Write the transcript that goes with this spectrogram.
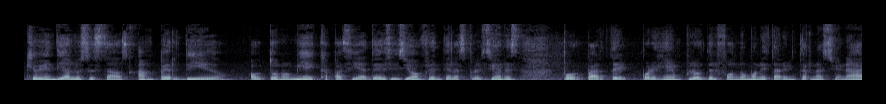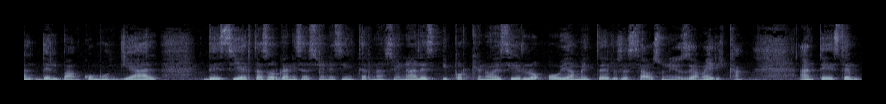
que hoy en día los estados han perdido autonomía y capacidad de decisión frente a las presiones por parte, por ejemplo, del Fondo Monetario Internacional, del Banco Mundial, de ciertas organizaciones internacionales y, por qué no decirlo, obviamente de los Estados Unidos de América. Ante este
